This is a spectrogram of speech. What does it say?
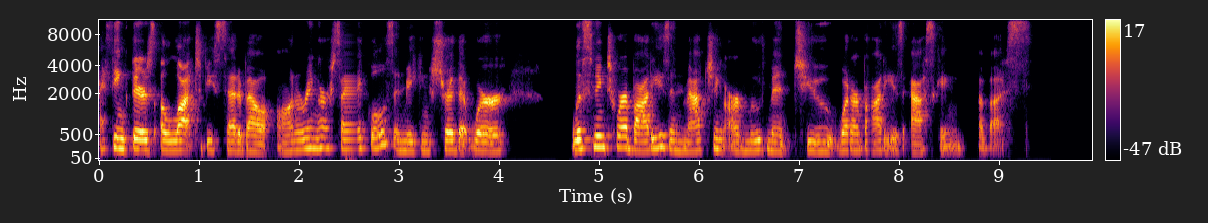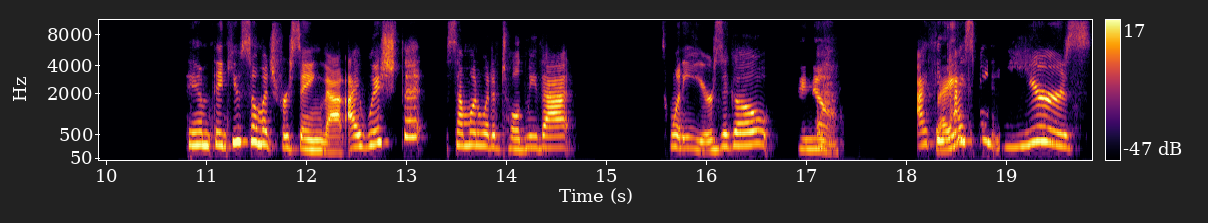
I think there's a lot to be said about honoring our cycles and making sure that we're listening to our bodies and matching our movement to what our body is asking of us. Pam, thank you so much for saying that. I wish that someone would have told me that 20 years ago. I know. I think right? I spent years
